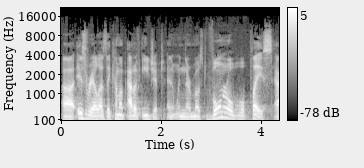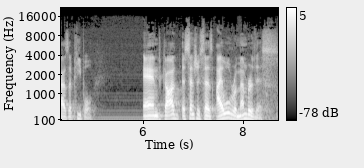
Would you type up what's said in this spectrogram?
uh, Israel as they come up out of Egypt and in their most vulnerable place as a people. And God essentially says, I will remember this.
